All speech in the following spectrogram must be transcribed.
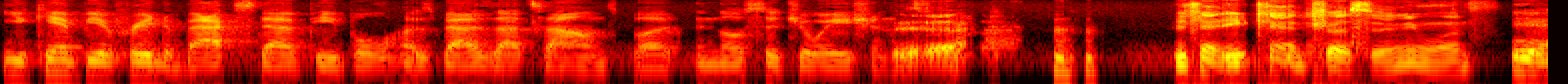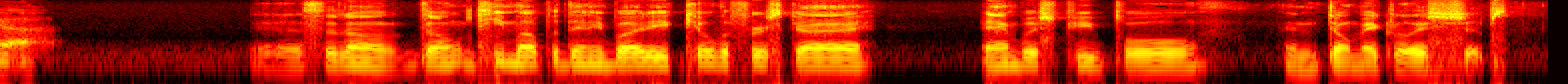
you, you can't be afraid to backstab people, as bad as that sounds. But in those situations, Yeah. you can't you can't trust anyone. yeah, Yeah. So don't don't team up with anybody. Kill the first guy. Ambush people and don't make relationships.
